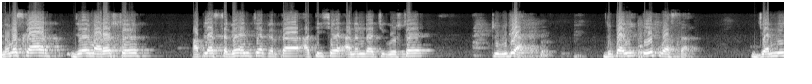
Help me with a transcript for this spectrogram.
नमस्कार जय महाराष्ट्र. आपल्या सगळ्यांच्या करता अतिशय आनंदाची गोष्ट आहे की उद्या दुपारी एक वाजता ज्यांनी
